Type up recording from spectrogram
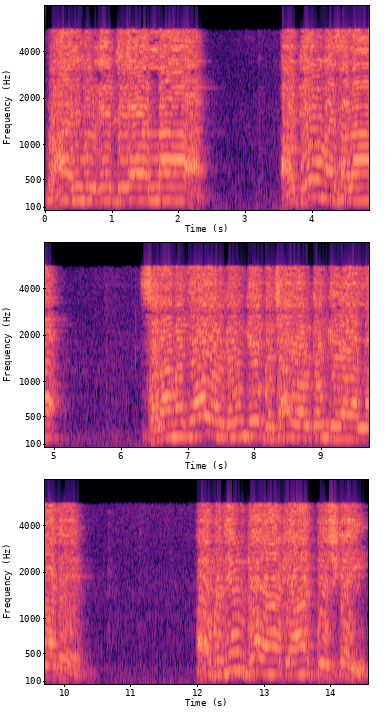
نو عالم الغیب دی الله او دیو مسئلہ سلامتیا ورکونگی بچاو ورکونگی یو اللہ دے. او بدیم دو واقعات پیش کئی.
